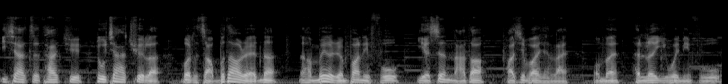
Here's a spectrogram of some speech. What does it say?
一下子他去度假去了，或者找不到人了，然后没有人帮你服务，也是拿到华信保险来，我们很乐意为您服务。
